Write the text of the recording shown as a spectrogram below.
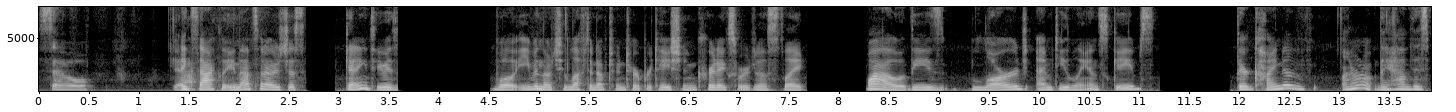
So, yeah. Exactly. And that's what I was just getting to is well, even though she left it up to interpretation, critics were just like, wow, these large empty landscapes, they're kind of, I don't know, they have this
